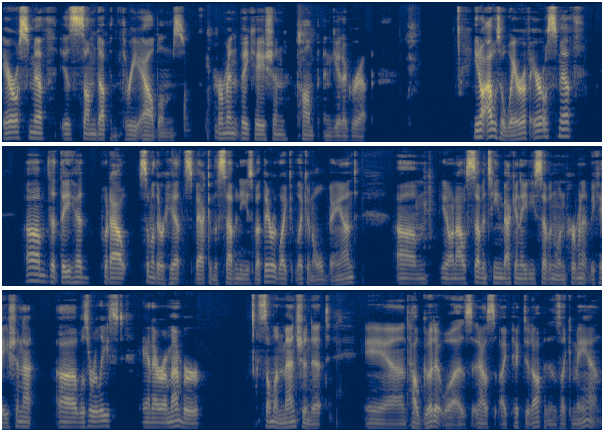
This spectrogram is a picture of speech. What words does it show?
Aerosmith is summed up in three albums Permanent Vacation, Pump, and Get a Grip. You know, I was aware of Aerosmith, um, that they had put out some of their hits back in the 70s, but they were like like an old band. Um, you know, and I was 17 back in 87 when Permanent Vacation uh, was released, and I remember someone mentioned it and how good it was, and I was I picked it up and it was like, man,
